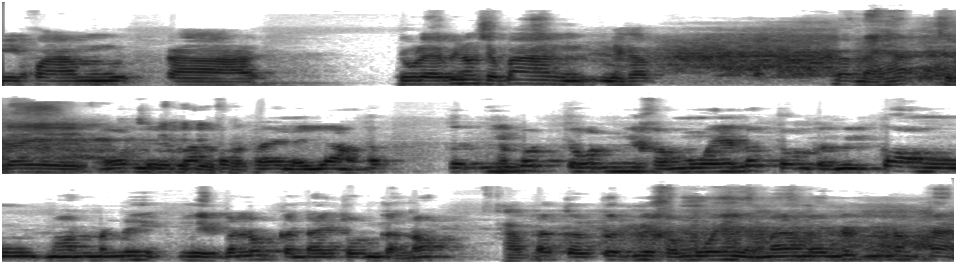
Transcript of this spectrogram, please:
มีความดูแลพี่น้องชาวบ้านนะครับ แบบไหนฮะจะได้จะได้ประโยชน์ครับดภัยหลายอย่างครับ กิดมีรถชนมีขโมยรถชนกับมีกล้องมันมันนี่เหตุมันรถกันได้ชนกันเนาะครับแล้วเกิดเกิดมีขโมยอย่างมาไม่รถน้ำตาล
